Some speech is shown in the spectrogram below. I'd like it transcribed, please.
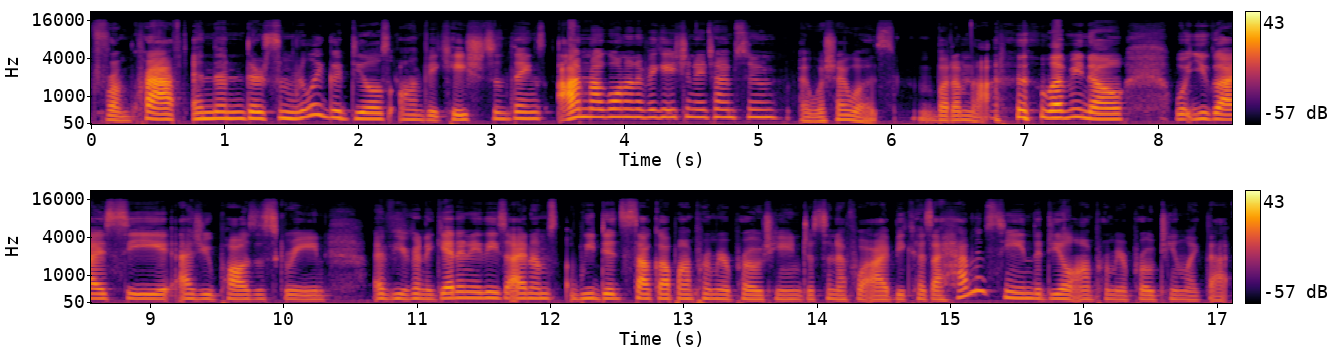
from Kraft, and then there's some really good deals on vacations and things. I'm not going on a vacation anytime soon. I wish I was, but I'm not. Let me know what you guys see as you pause the screen. If you're going to get any of these items, we did stock up on Premier Protein, just an FYI, because I haven't seen the deal on Premier Protein like that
